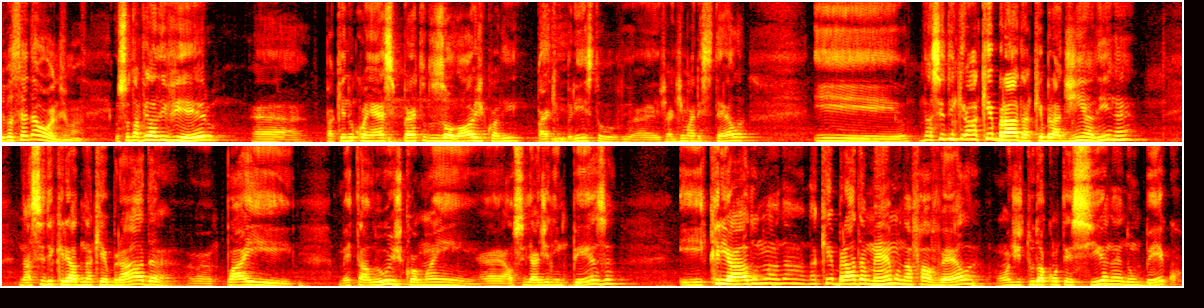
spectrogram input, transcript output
E você é da onde, mano? Eu sou da Vila Liviero, é, para quem não conhece, perto do zoológico ali, Parque Sim. Bristol, é, Jardim Maristela. E nascido em uma quebrada, uma quebradinha ali, né? Nascido e criado na quebrada, é, pai metalúrgico, a mãe é, auxiliar de limpeza. E criado na, na, na, quebrada mesmo, na favela, onde tudo acontecia, né? Num beco.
